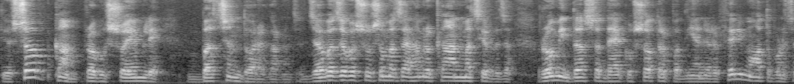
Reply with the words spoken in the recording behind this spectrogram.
त्यो सब काम प्रभु स्वयंले वचनद्वारा गर्नुहुन्छ जब जब सुसमाचार हाम्रो कानमा छिर्दछ रोमी दस अध्यायको सत्र पद यहाँनिर फेरि महत्त्वपूर्ण छ।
